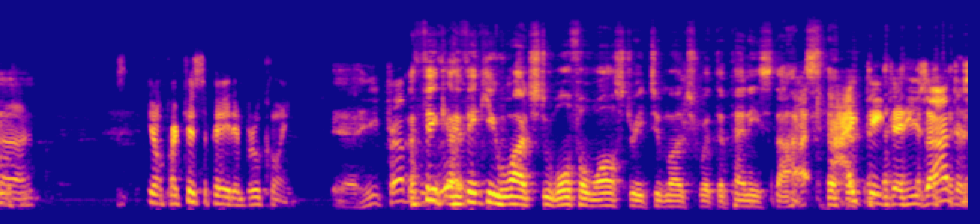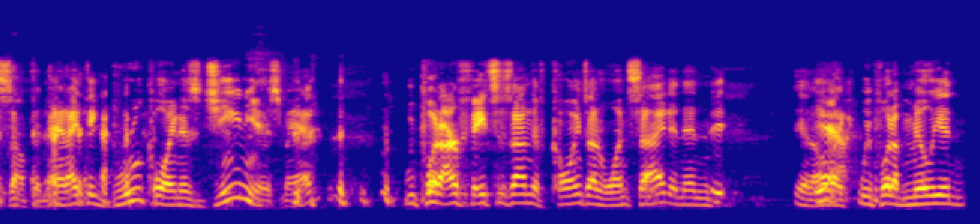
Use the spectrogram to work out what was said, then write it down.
uh, you know, participate in BrewCoin. Yeah, he probably. I think would. I think you watched Wolf of Wall Street too much with the penny stocks. I think that he's onto something, man. I think Brewcoin is genius, man. We put our faces on the coins on one side, and then you know, Yeah. like we put a million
